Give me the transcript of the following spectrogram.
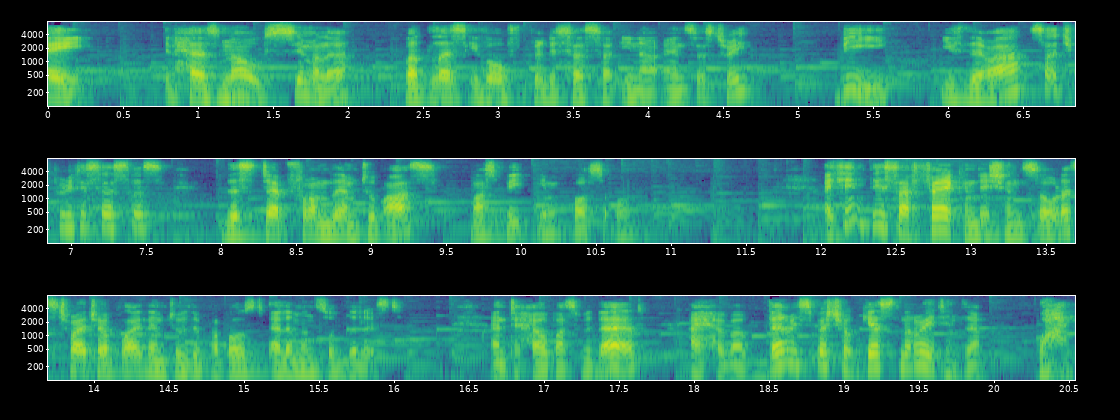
a. It has no similar but less evolved predecessor in our ancestry. b. If there are such predecessors, the step from them to us must be impossible. I think these are fair conditions, so let's try to apply them to the proposed elements of the list. And to help us with that, I have a very special guest narrating them. Why,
